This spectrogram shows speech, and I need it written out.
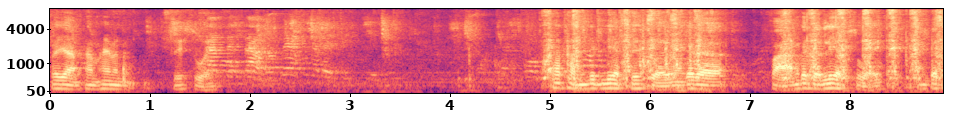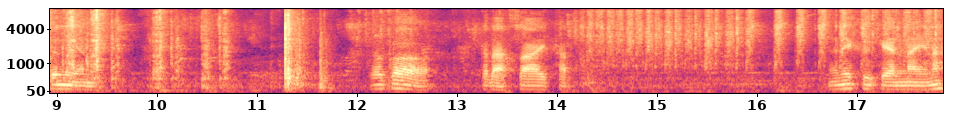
พยายามทำให้มันสวยๆ ถ้าทำเรียบๆสวยๆ มันก็จะฝามันก็จะเรียบสวย มันก็จะเนียน แล้วก็กระดาษทรายครับ อันนี้คือแกนในนะ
